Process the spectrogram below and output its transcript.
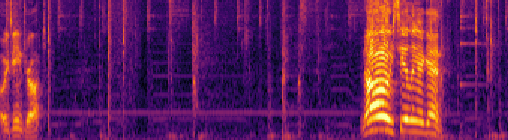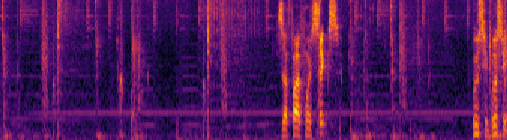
Oh, he's getting dropped. No, he's healing again. Is that 5.6? Boost me, boost me.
